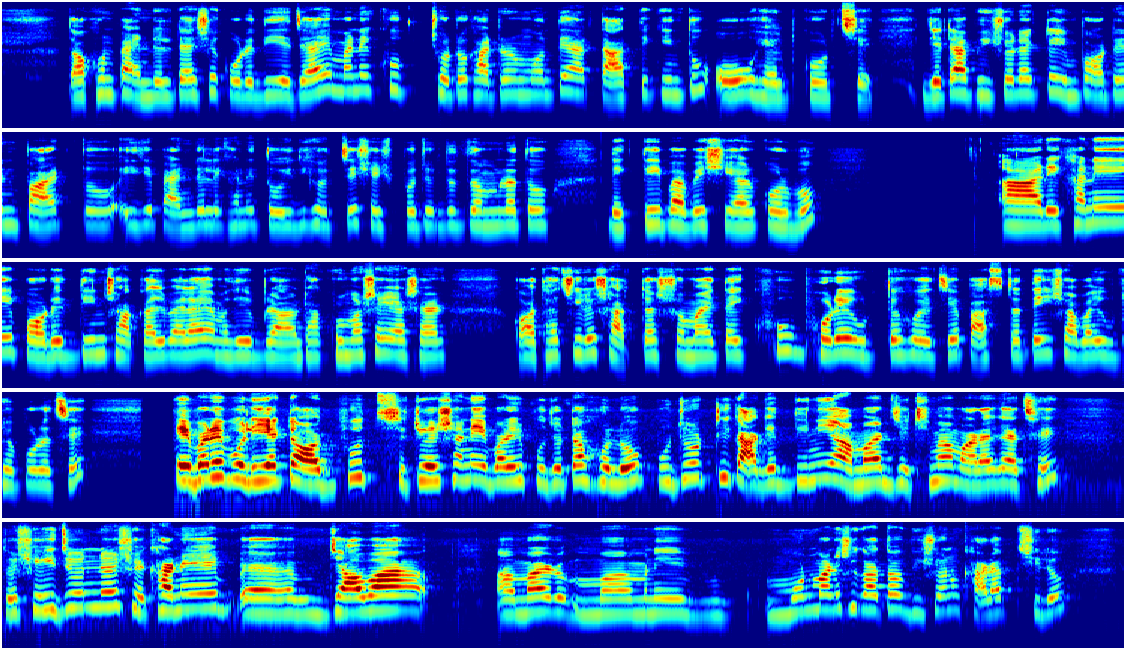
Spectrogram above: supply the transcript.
তখন প্যান্ডেলটা এসে করে দিয়ে যায়। মানে খুব ছোটোখাটোর মধ্যে আর তাতে কিন্তু ও হেল্প করছে, যেটা ভীষণ একটা ইম্পর্টেন্ট পার্ট তো এই যে প্যান্ডেল এখানে তৈরি হচ্ছে, শেষ পর্যন্ত তোমরা তো দেখতেই পাবে শেয়ার করব। আর এখানে পরের দিন সকালবেলায় আমাদের ঠাকুরমশাই আসার কথা ছিল সাতটার সময়, তাই খুব ভোরে উঠতে হয়েছে। পাঁচটাতেই সবাই উঠে পড়েছে। এবারে বলি, একটা অদ্ভুত সিচুয়েশানে এবারের পুজোটা হলো। পুজোর ঠিক আগের দিনই আমার জেঠিমা মারা গেছে। তো সেই জন্য সেখানে যাওয়া আমার মানে মন মানসিকতাও ভীষণ খারাপ ছিল।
